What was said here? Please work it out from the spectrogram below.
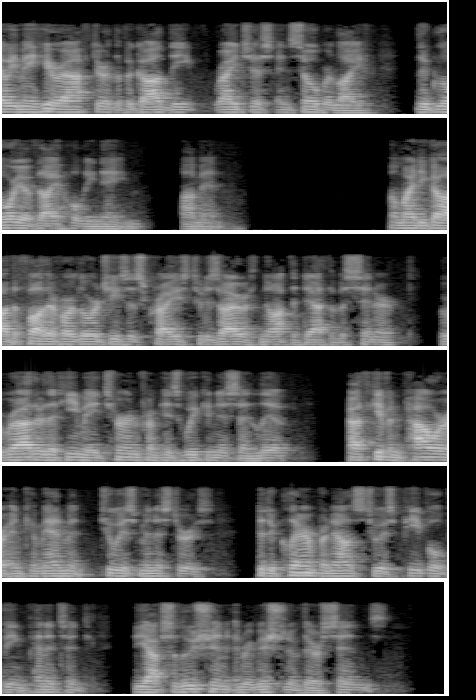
that we may hereafter live a godly, righteous, and sober life, the glory of thy holy name. Amen. Almighty God, the Father of our Lord Jesus Christ, who desireth not the death of a sinner, but rather that he may turn from his wickedness and live, hath given power and commandment to his ministers to declare and pronounce to his people, being penitent, the absolution and remission of their sins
